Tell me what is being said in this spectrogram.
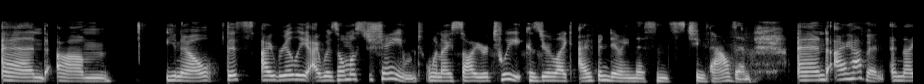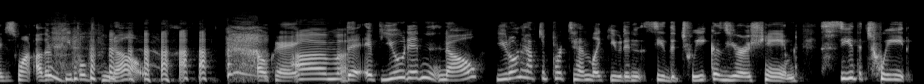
And, um, you know, this, I really, I was almost ashamed when I saw your tweet because you're like, I've been doing this since 2000 and I haven't. And I just want other people to know. Okay. Um, that if you didn't know, you don't have to pretend like you didn't see the tweet because you're ashamed. See the tweet,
